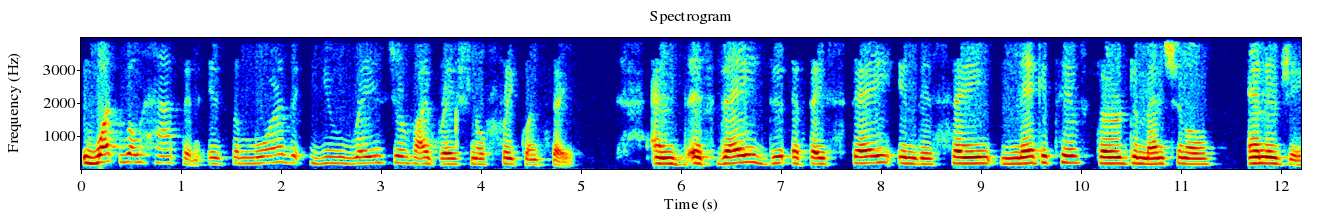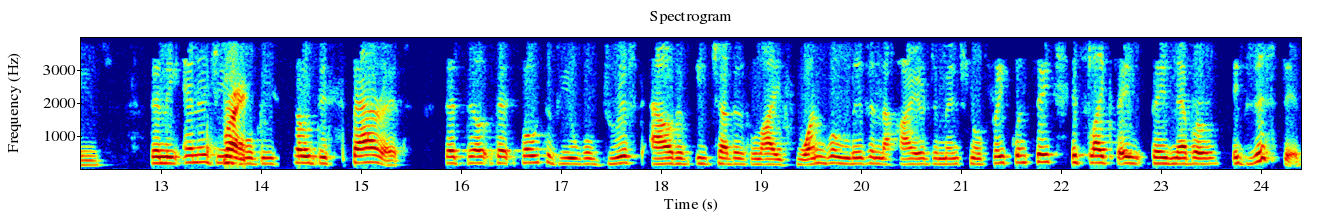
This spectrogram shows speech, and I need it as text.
What will happen is the more that you raise your vibrational frequency, and if they do, if they stay in the same negative third dimensional energies, then the energies right. will be so disparate that that both of you will drift out of each other's life. One will live in the higher dimensional frequency. It's like they, they never existed.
